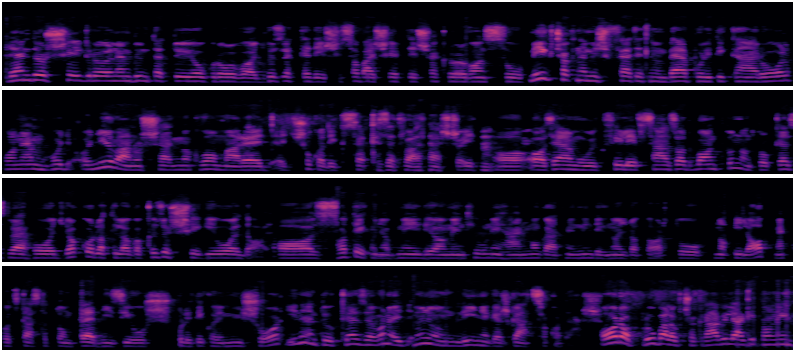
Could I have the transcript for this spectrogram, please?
rendőrségről, nem büntetőjogról, vagy közlekedési szabálysértésekről van szó, még csak nem is feltétlenül belpolitikáról, hanem hogy a nyilvánosságnak van már egy, egy sokadik szerkezetváltása itt hm. a, az elmúlt fél évszázadban, onnantól kezdve, hogy gyakorlatilag a közösségi oldal az hatékonyabb média, mint jó néhány magát még mindig nagyra tartó napilap, megkockáztatom televíziós politikai műsor. Innentől kezdve van egy nagyon lényeges gátszakadás. Arra próbálok csak rávilágítani,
